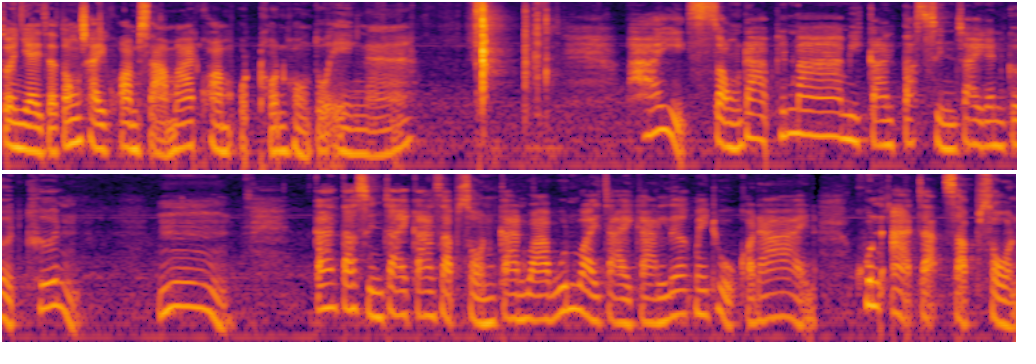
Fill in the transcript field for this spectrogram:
ส่วนใหญ่จะต้องใช้ความสามารถความอดทนของตัวเองนะ ไพ่สองดาบขึ้นมา มีการตัดสินใจกันเกิดขึ้น อืมการตัดสินใจการสับสนการวาวุ่นวายใจการเลือกไม่ถูกก็ได้ คุณอาจจะสับสน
